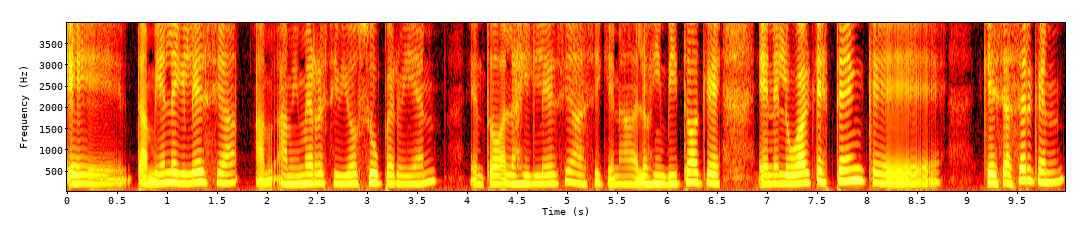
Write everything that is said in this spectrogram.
eh, también la iglesia a, a mí me recibió súper bien en todas las iglesias, así que nada, los invito a que en el lugar que estén, que que se acerquen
